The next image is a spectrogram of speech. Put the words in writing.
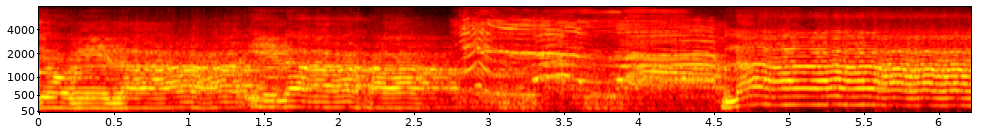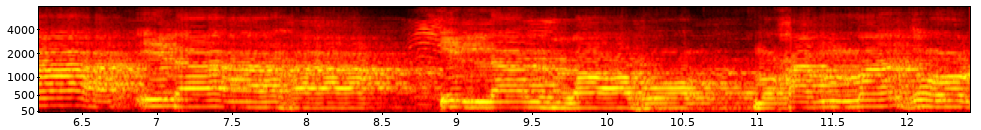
জোরে লা ইলাহা লা ইলাহা ইল্লাল্লাহু মুহাম্মাদুর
